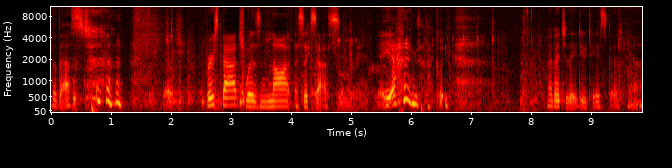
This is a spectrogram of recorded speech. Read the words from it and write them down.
the best. First batch, First batch was not a success. a learning curve. Yeah, exactly. I bet you they do taste good. Yeah.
